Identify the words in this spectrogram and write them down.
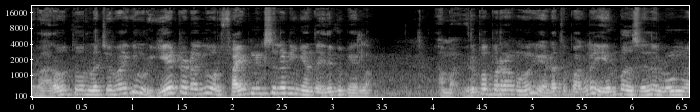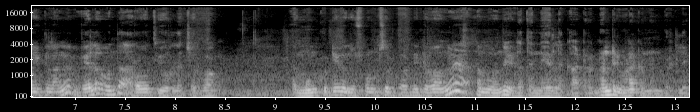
ஒரு அறுபத்தோரு லட்ச ரூபாய்க்கு ஒரு ஏற்றடங்கு ஒரு ஃபைவ் மினிட்ஸில் நீங்கள் அந்த இதுக்கு போயிடலாம் ஆமாம் விருப்பப்படுறவங்க இடத்த பார்க்கலாம் எண்பது சதவீதம் லோன் வாங்கிக்கலாங்க. விலை வந்து அறுபத்தி ஒரு லட்ச ரூபாங்க. முன்கூட்டியே கொஞ்சம் ஸ்பான்சர் பண்ணிட்டு வாங்க. நம்ம வந்து இடத்த நேரில் காட்டுறோம். நன்றி வணக்கம் நண்பர்களே.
